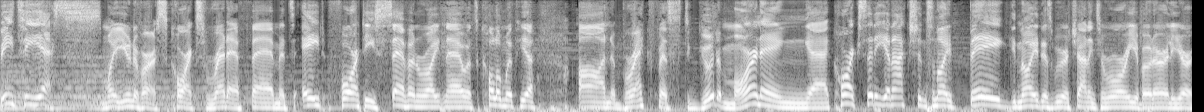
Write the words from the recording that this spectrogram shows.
BTS, My Universe, Cork's Red FM. It's 8.47 right now. It's Colm with you on breakfast. Good morning. Uh, Cork City in action tonight. Big night as we were chatting to Rory about earlier.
